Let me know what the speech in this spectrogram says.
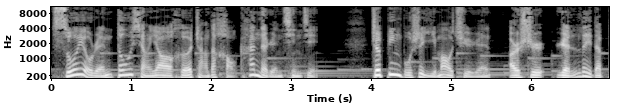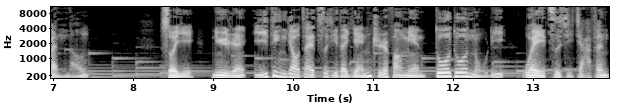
所有人都想要和长得好看的人亲近，这并不是以貌取人，而是人类的本能。所以，女人一定要在自己的颜值方面多多努力，为自己加分。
